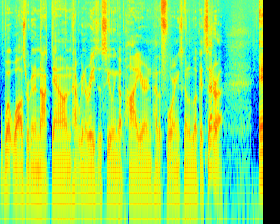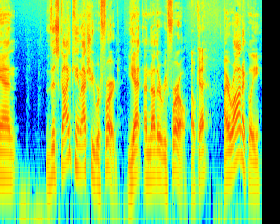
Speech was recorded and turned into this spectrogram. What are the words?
what walls we're going to knock down, how we're going to raise the ceiling up higher, and how the flooring is going to look, etc. And this guy came actually referred, yet another referral. Okay. Ironically,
